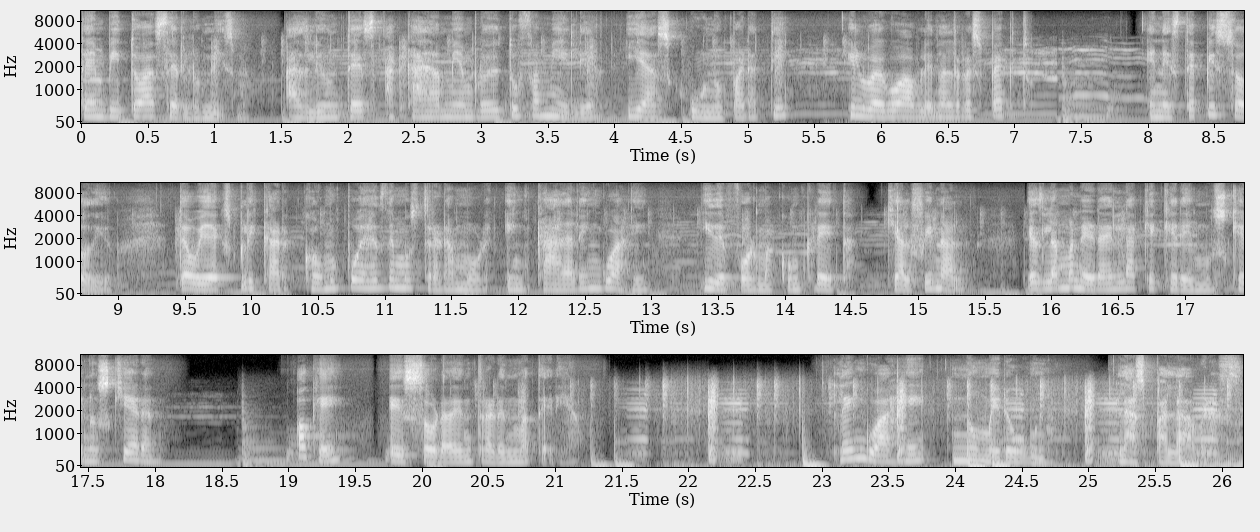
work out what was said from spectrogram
te invito a hacer lo mismo. Hazle un test a cada miembro de tu familia y haz uno para ti y luego hablen al respecto. En este episodio te voy a explicar cómo puedes demostrar amor en cada lenguaje y de forma concreta, que al final es la manera en la que queremos que nos quieran. Ok, es hora de entrar en materia. Lenguaje número uno. Las palabras.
